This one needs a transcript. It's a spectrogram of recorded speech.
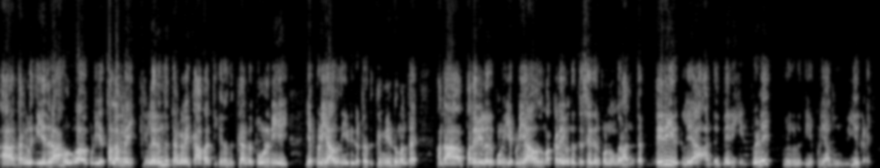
ஆஹ், தங்களுக்கு எதிராக உருவாகக்கூடிய தலைமைக்கிலிருந்து தங்களை காப்பாத்திக்கிறதுக்கு அந்த தோல்வியை எப்படியாவது ஈடுகட்டுறதுக்கு மீண்டும் அந்த அந்த பதவியில இருக்கணும். எப்படியாவது மக்களை வந்து திசை திருப்பணுங்கிற அந்த வெறி இருக்கு இல்லையா? அந்த வெறியின் விலை இவர்களுக்கு எப்படியாவது ஒரு உயிர் கிடைக்கும்.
